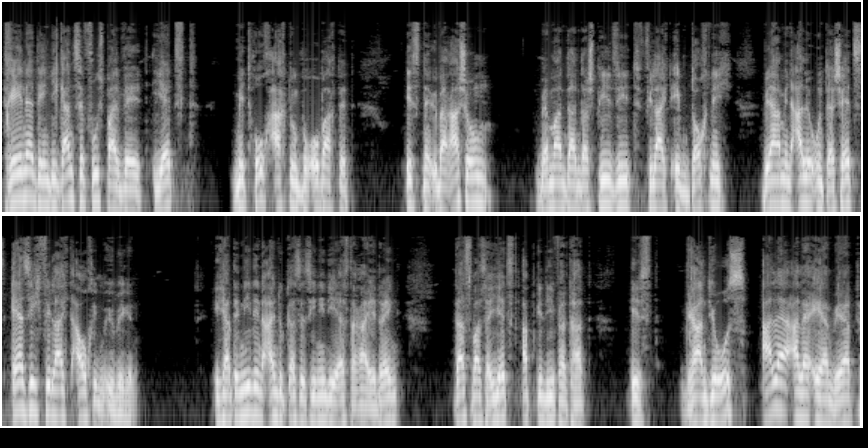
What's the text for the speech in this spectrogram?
Trainer, den die ganze Fußballwelt jetzt mit Hochachtung beobachtet, ist eine Überraschung. Wenn man dann das Spiel sieht, vielleicht eben doch nicht. Wir haben ihn alle unterschätzt. Er sich vielleicht auch im Übrigen. Ich hatte nie den Eindruck, dass es ihn in die erste Reihe drängt das, was er jetzt abgeliefert hat, ist grandios, aller, aller Ehren wert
